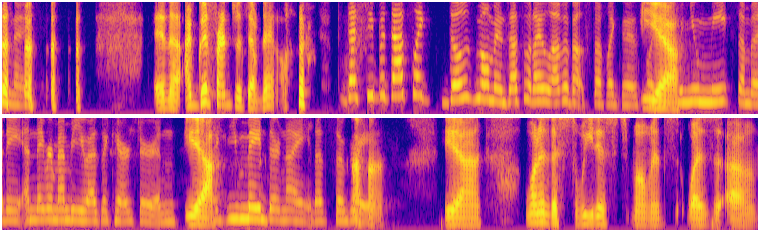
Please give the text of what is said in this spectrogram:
nice. and uh, I'm good friends with them now. that see, but that's like those moments. That's what I love about stuff like this. Like, Yeah. When you meet somebody and they remember you as a character and yeah. like you made their night. That's so great. Uh-huh. Yeah. One of the sweetest moments was um,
